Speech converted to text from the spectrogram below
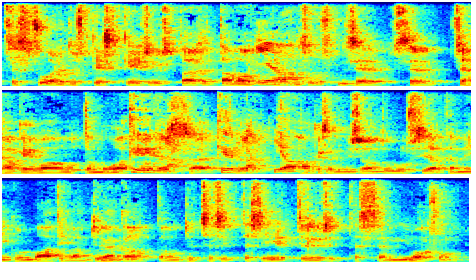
se suorituskeskeisyys tai se tavoitteellisuus, niin se, se, se hakee vaan uutta muotoa kyllä, tässä. Että kyllä, joo. Aikaisemmin se on tullut sieltä niin kuin vaativan työn mm. kautta, mutta nyt se sitten siirtyy sitten sen juoksun.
